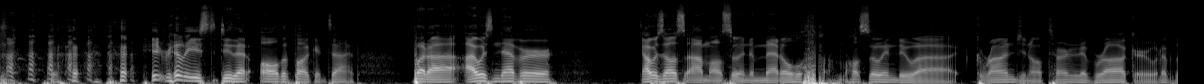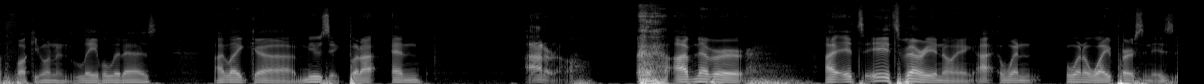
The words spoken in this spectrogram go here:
he really used to do that all the fucking time. But uh, I was never. I was also. I'm also into metal. I'm also into uh, grunge and alternative rock or whatever the fuck you want to label it as. I like uh, music, but I and I don't know. I've never. I it's it's very annoying I, when when a white person is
